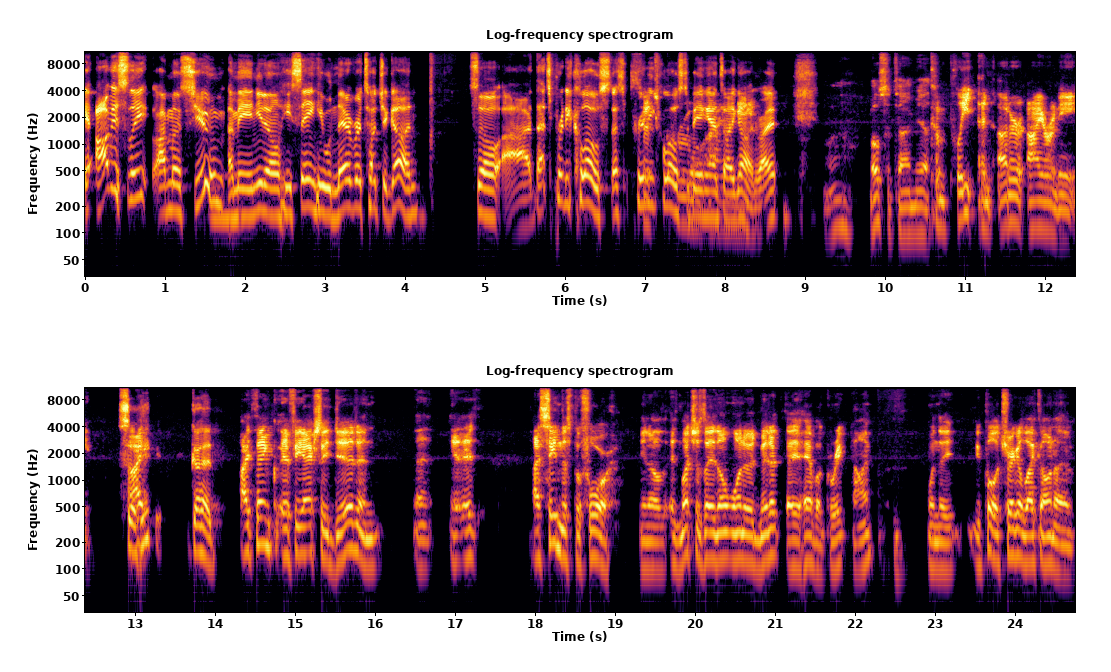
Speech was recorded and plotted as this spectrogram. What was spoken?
Yeah, Obviously, I'm assume. I mean, you know, he's saying he will never touch a gun. So uh, that's pretty close. That's pretty Such close to being anti-gun, irony. right? Wow. Most of the time, yeah. Complete and utter irony. So I- he, go ahead. I think if he actually did, and, and it, it, I've seen this before. You know, as much as they don't want to admit it, they have a great time when they you pull a trigger like on a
